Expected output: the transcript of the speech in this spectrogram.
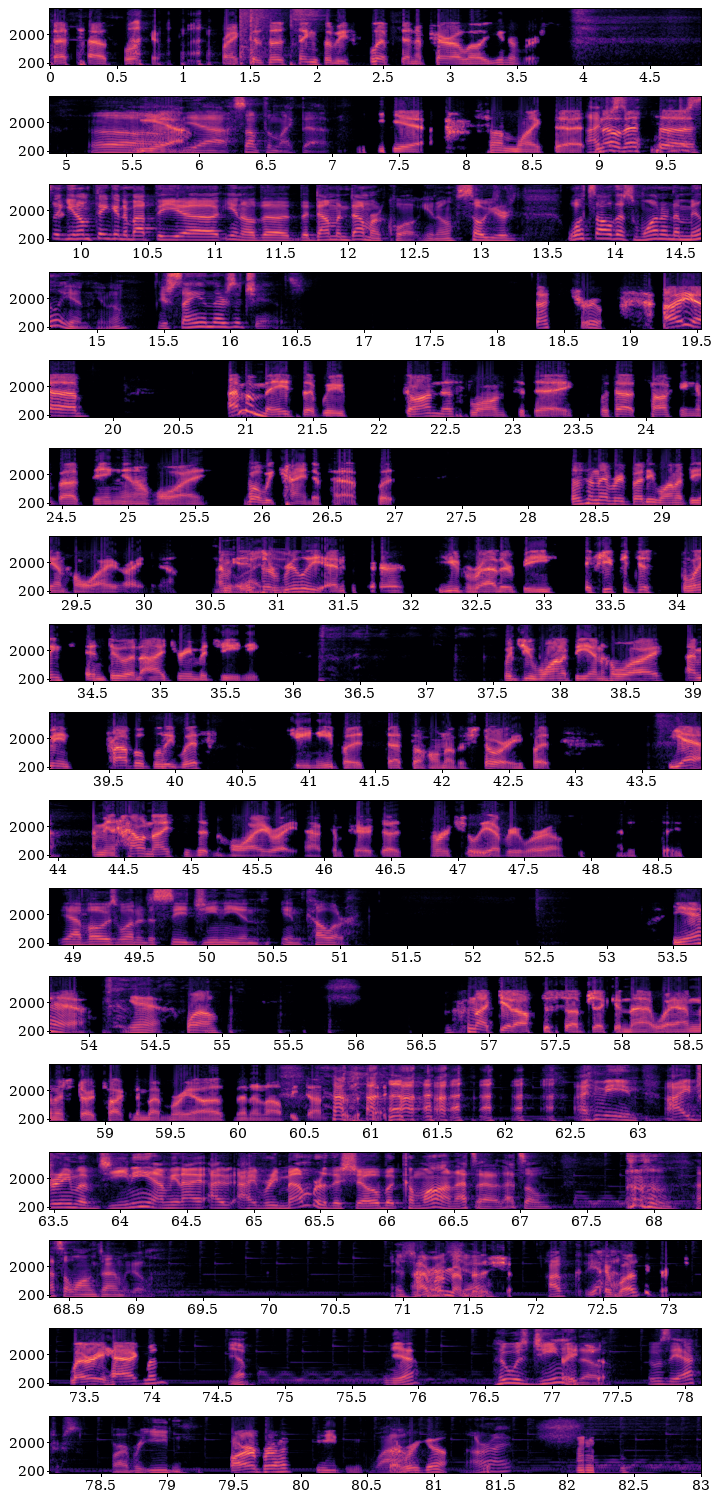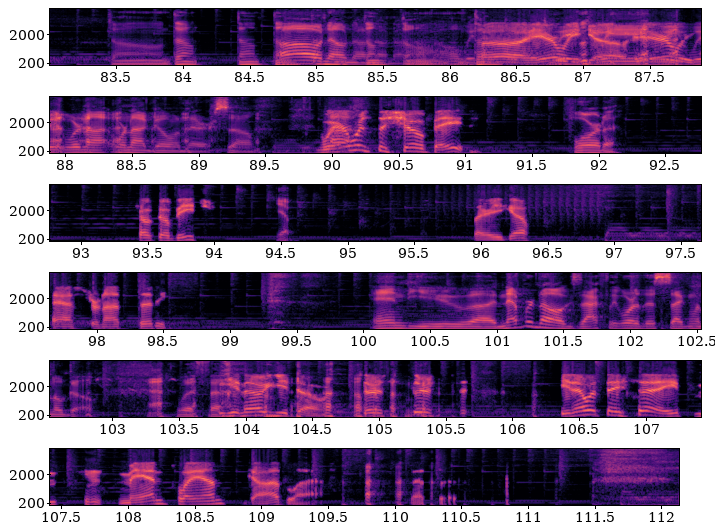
That's how it's working, right? Because those things will be flipped in a parallel universe. Oh, Yeah. yeah, something like that. Yeah, something like that. I no, just, that's I'm uh, just you know, I'm thinking about the, uh, you know, the the Dumb and Dumber quote. You know, so you're, what's all this one in a million? You know, you're saying there's a chance. that's true. I uh, I'm amazed that we've gone this long today without talking about being in Hawaii. Well, we kind of have, but doesn't everybody want to be in Hawaii right now? I mean, is there really anywhere you'd rather be? If you could just blink and do an I Dream a Jeannie, would you want to be in Hawaii? I mean, probably with Jeannie, but that's a whole other story. But yeah, I mean, how nice is it in Hawaii right now compared to virtually everywhere else in the United States? Yeah, I've always wanted to see Jeannie in in color. Yeah, yeah. Well, let's not get off the subject in that way. I'm going to start talking about Maria Osmond, and I'll be done for the day. I mean, I dream of Jeannie. I mean, I, I I remember the show, but come on, that's a that's a that's a long time ago. It was a I great remember show. the show. I've, yeah. It was a great show. Larry Hagman. Yep. Yeah. Who was Jeannie Great though? show. Who was the actress? Barbara Eden. Barbara Eden. Wow. There we go. All right. Dun, dun, dun, dun, Oh no dun, no no dun, no no dun, no. We dun. don't- Oh, here we go. Here we go. We're not we're not going there. So Where Uh, was the show based? Florida. Cocoa Beach. Yep. There you go. Astronaut City. and you uh, never know exactly where this segment will go. With uh, You know you don't. There's there's you know what they say, man plans, God laughs. That's it.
